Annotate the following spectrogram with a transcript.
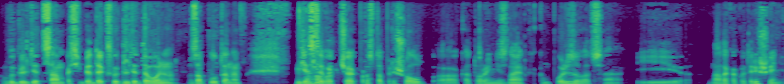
выглядит сам по себе DEX выглядит довольно запутанным. Если uh-huh. вот человек просто пришел, который не знает, как им пользоваться, и надо какое-то решение.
